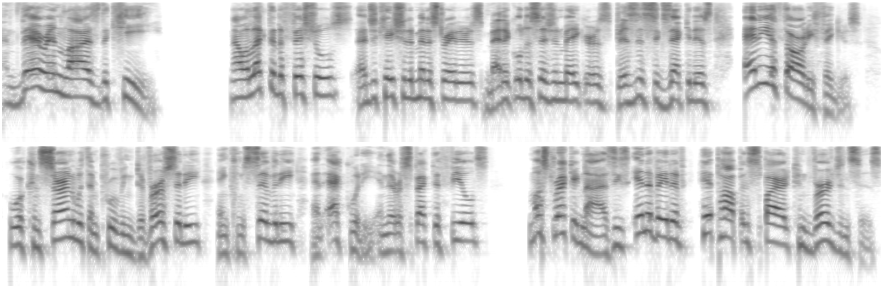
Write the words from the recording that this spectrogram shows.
And therein lies the key. Now, elected officials, education administrators, medical decision makers, business executives, any authority figures who are concerned with improving diversity, inclusivity, and equity in their respective fields must recognize these innovative hip hop inspired convergences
